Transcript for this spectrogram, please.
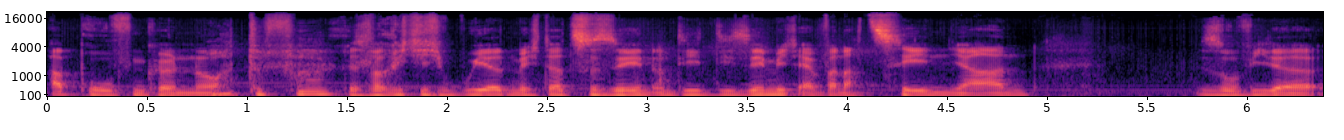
abrufen können noch. What the fuck? Das war richtig weird, mich da zu sehen und die, die sehen mich einfach nach zehn Jahren so wieder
